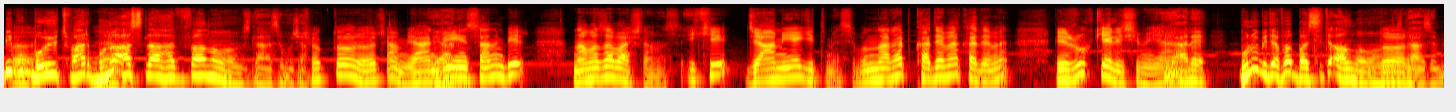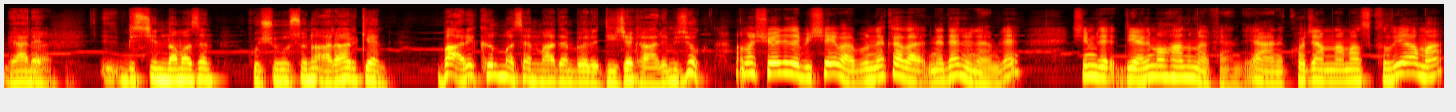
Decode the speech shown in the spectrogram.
Bir bu Evet. boyut var. Bunu Evet. asla hafife almamamız lazım hocam. Çok doğru hocam. Yani, Yani. bir insanın bir namaza başlaması, iki camiye gitmesi. Bunlar hep kademe kademe bir ruh gelişimi yani. Yani, bunu bir defa basite almamamız Doğru. lazım. Yani Doğru. biz şimdi namazın huşusunu ararken bari kılma sen madem böyle diyecek halimiz yok. Ama şöyle de bir şey var. Bu ne kadar neden önemli? Şimdi diyelim o hanımefendi. Yani kocam namaz kılıyor ama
